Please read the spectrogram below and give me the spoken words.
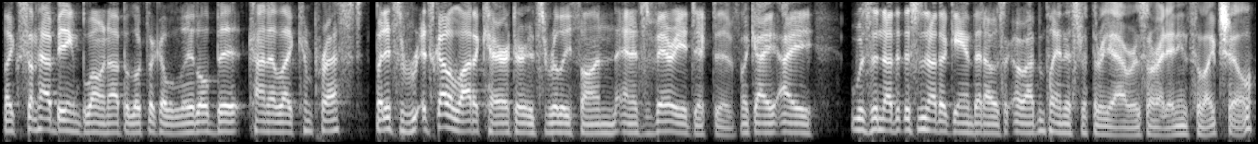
Like somehow being blown up, it looked like a little bit kind of like compressed, but it's it's got a lot of character. It's really fun and it's very addictive. Like I, I was another. This is another game that I was like, oh, I've been playing this for three hours already. I need to like chill.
